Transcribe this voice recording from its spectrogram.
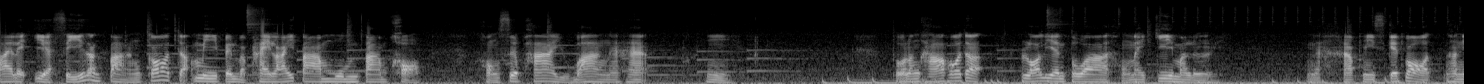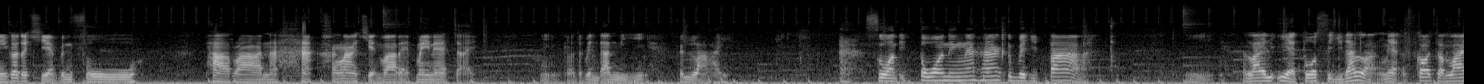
รายละเอียดสีต่างๆ ก็จะมีเป็นแบบไฮไลท์ตามมุมตามขอบของเสื้อผ้าอยู่บ้างนะฮะ นี่ ตัวรองเท้าเขาก็จะล้อเลียนตัวของไนกี้มาเลย นะครับ มีสเก็ตบอร์ดทางนี้ก็จะเขียนเป็นฟูพารานะฮะ ข้างล่างเขียนว่าอะไรไม่แน่ใจ นี่ก็จะเป็นด้านนี้เป็นลายอะส่วนอีกตัวหนึ่งนะฮะ คือเบจิต้านี่รายละเอียดตัวสีด้านหลังเนี่ย ก็จะไล่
